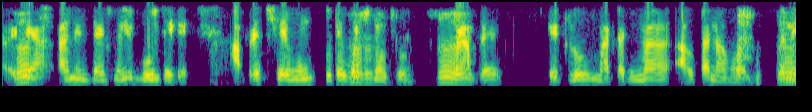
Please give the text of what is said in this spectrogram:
એટલે અનઇન્ટેન્શનલી ભૂલ થઈ ગઈ આપણે છે હું પોતે વૈષ્ણવ છું પણ આપણે એટલું માતાજીમાં આવતા ન હોય. અને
